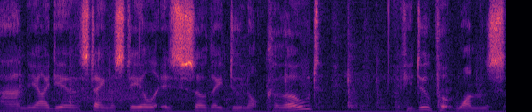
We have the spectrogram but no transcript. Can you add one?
and the idea of stainless steel is so they do not corrode. If you do put ones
